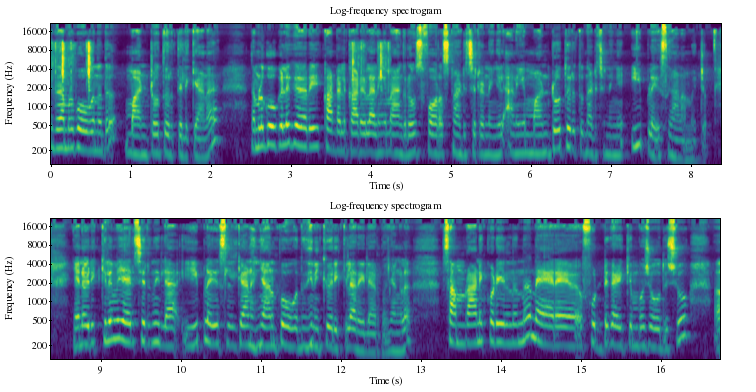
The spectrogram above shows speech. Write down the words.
ഇത് നമ്മൾ പോകുന്നത് മൺട്രോ തുരുത്തിലേക്കാണ്. നമ്മൾ ഗൂഗിളിൽ കയറി കണ്ടൽക്കാടുകൾ അല്ലെങ്കിൽ മാംഗ്രോവ്സ് ഫോറസ്റ്റ് അടിച്ചിട്ടുണ്ടെങ്കിൽ അല്ലെങ്കിൽ മൺട്രോ തുരുത്ത് നടിച്ചിട്ടുണ്ടെങ്കിൽ ഈ പ്ലേസ് കാണാൻ പറ്റും. ഞാൻ ഒരിക്കലും വിചാരിച്ചിരുന്നില്ല ഈ പ്ലേസിലേക്കാണ് ഞാൻ പോകുന്നത് എനിക്ക് ഒരിക്കലും അറിയില്ലായിരുന്നു. ഞങ്ങൾ സംറാണിക്കൊടിയിൽ നിന്ന് നേരെ ഫുഡ് കഴിക്കുമ്പോൾ ചോദിച്ചു "ആ,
